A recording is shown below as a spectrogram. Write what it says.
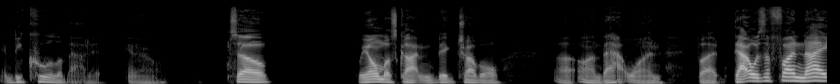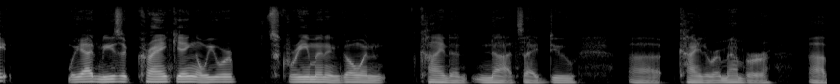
and be cool about it, you know. So we almost got in big trouble uh, on that one, but that was a fun night. We had music cranking and we were screaming and going kind of nuts. I do uh, kind of remember uh,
